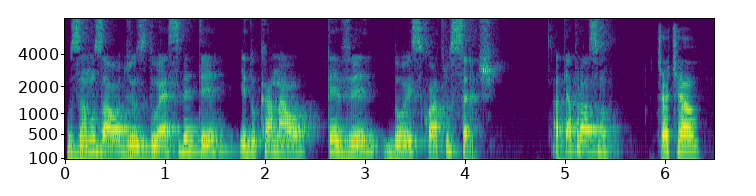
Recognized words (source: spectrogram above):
Usamos áudios do SBT e do canal TV 247. Até a próxima! Tchau, tchau!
